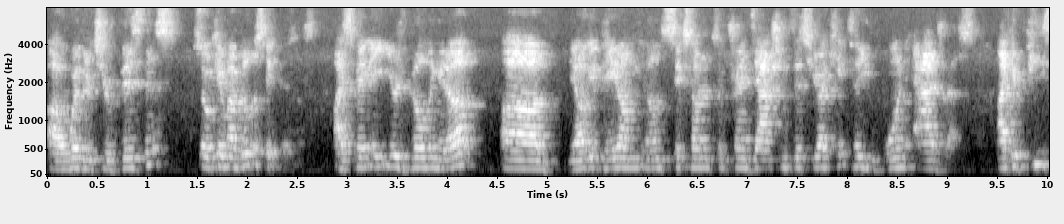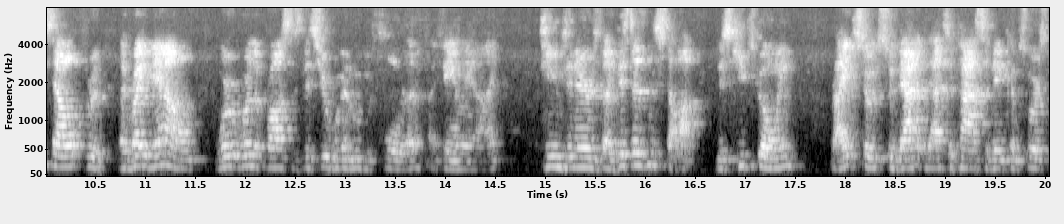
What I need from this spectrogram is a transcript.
uh, whether it's your business. So, okay, my real estate business. I spent eight years building it up. Um, you know, I'll get paid on know 600 some transactions this year. I can't tell you one address. I could piece out for like right now. We're, we're in the process this year. We're going to move to Florida, my family and I. Teams in is like this doesn't stop. This keeps going, right? So so that that's a passive income source.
